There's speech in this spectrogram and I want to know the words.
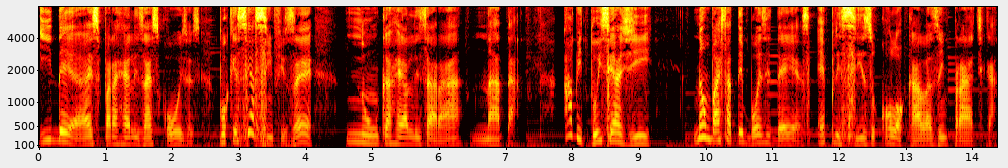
ideais para realizar as coisas, porque se assim fizer, nunca realizará nada. Habitue-se a agir. Não basta ter boas ideias, é preciso colocá-las em prática.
